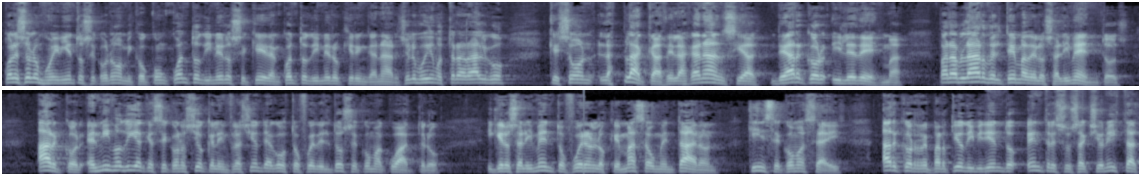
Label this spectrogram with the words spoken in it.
cuáles son los movimientos económicos, con cuánto dinero se quedan, cuánto dinero quieren ganar. Yo les voy a mostrar algo que son las placas de las ganancias de Arcor y Ledesma, para hablar del tema de los alimentos. Arcor, el mismo día que se conoció que la inflación de agosto fue del 12,4, y que los alimentos fueron los que más aumentaron, 15,6, Arcor repartió dividiendo entre sus accionistas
